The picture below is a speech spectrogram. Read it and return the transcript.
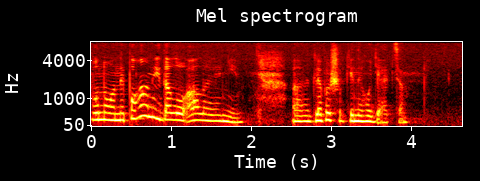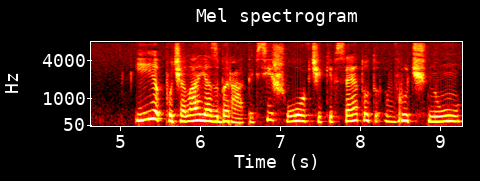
воно непоганий дало, але ні. Е, Для вишивки не годяться. І почала я збирати всі шовчики, все тут вручну.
